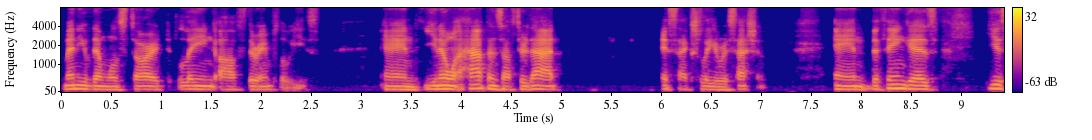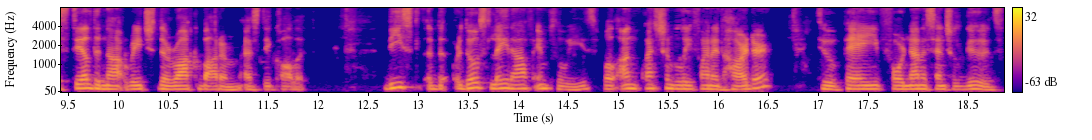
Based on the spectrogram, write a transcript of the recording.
many of them will start laying off their employees. And you know what happens after that? It's actually a recession. And the thing is, you still did not reach the rock bottom, as they call it. These th- those laid off employees will unquestionably find it harder to pay for non-essential goods.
